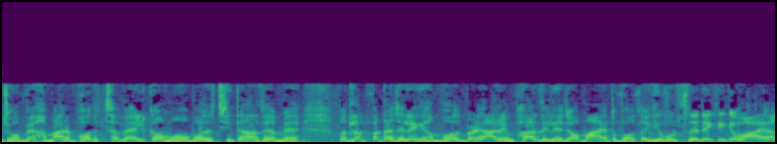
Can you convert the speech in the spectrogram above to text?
جو ہمیں ہمارے بہت اچھا ویلکم ہو بہت اچھی طرح سے ہمیں مطلب پتہ چلے کہ ہم بہت بڑے عالم فاضل ہیں جو ہم آئے تو بہت یہ اس نے دیکھی کہ وہ آیا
